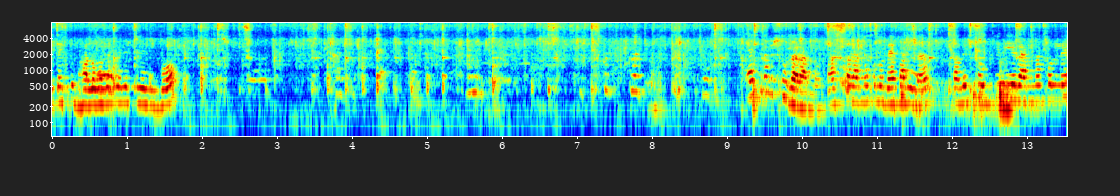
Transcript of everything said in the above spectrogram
এটা একটু ভালোভাবে করে ছেড়ে নিব। একদম সোজা রান্না পাস্তা রান্না কোনো ব্যাপারই না। তবে সবজি দিয়ে রান্না করলে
